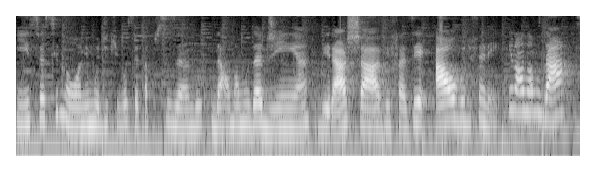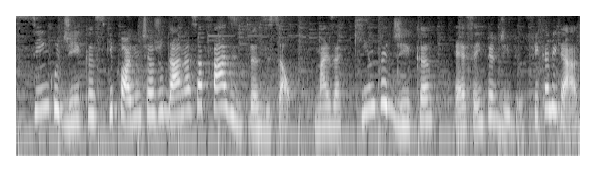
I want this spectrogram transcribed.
E isso é sinônimo de que você está precisando dar uma mudadinha, virar a chave, fazer algo diferente. E nós vamos dar cinco dicas que podem te ajudar nessa fase de transição. Mas a quinta dica, essa é imperdível. Fica ligado.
